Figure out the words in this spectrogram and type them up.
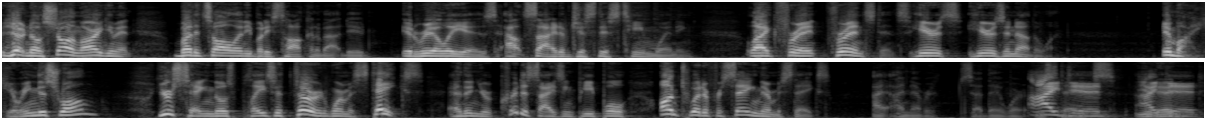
yeah, no, strong argument, but it's all anybody's talking about, dude. It really is outside of just this team winning. Like for for instance, here's here's another one. Am I hearing this wrong? You're saying those plays at third were mistakes, and then you're criticizing people on Twitter for saying they're mistakes. I, I never said they were. I did. I did? did.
